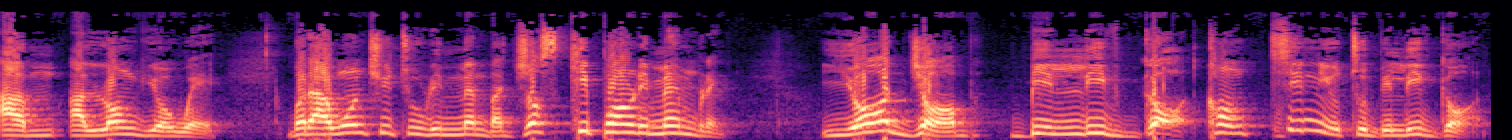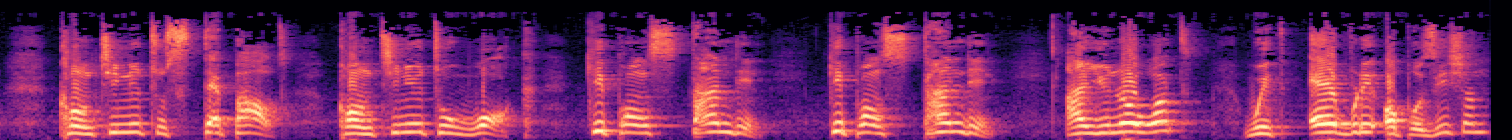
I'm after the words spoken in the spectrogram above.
um, along your way. But I want you to remember, just keep on remembering your job, believe God. Continue to believe God. Continue to step out. Continue to walk. Keep on standing. Keep on standing. And you know what? With every opposition,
